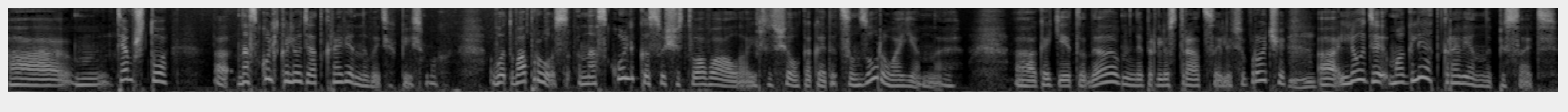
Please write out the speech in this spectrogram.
а, тем, что э, насколько люди откровенны в этих письмах. Вот вопрос, насколько существовала, если существовала какая-то цензура военная, какие-то, да, перлюстрации или все прочее, угу. люди могли откровенно писать?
